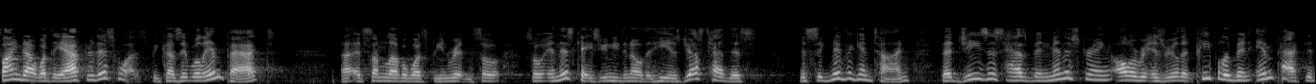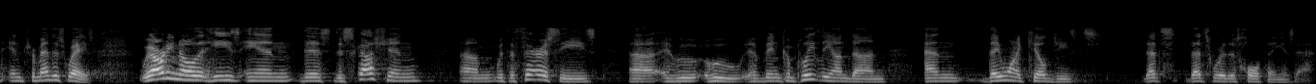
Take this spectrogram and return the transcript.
find out what the after this was, because it will impact uh, at some level what's being written. So, so in this case, you need to know that he has just had this, this significant time that Jesus has been ministering all over Israel, that people have been impacted in tremendous ways. We already know that he's in this discussion um, with the Pharisees uh, who, who have been completely undone, and they want to kill Jesus. That's, that's where this whole thing is at.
